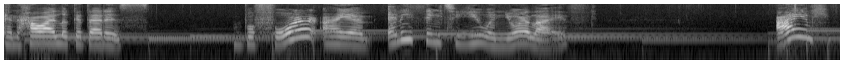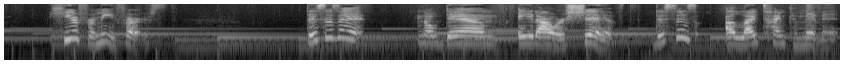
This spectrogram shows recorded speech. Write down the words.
And how I look at that is before I am anything to you in your life, I am here for me first. This isn't no damn eight hour shift. This is a lifetime commitment.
